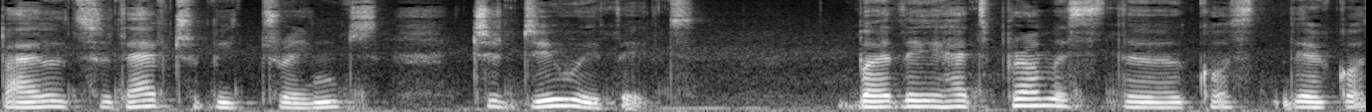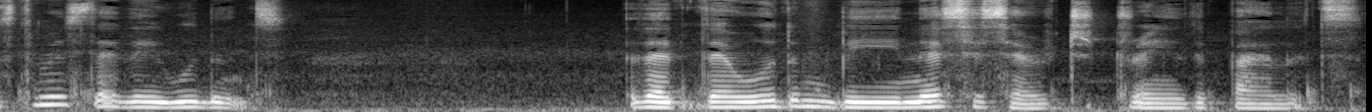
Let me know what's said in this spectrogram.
pilots would have to be trained to deal with it, but they had promised the cost- their customers that they wouldn't, that there wouldn't be necessary to train the pilots.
